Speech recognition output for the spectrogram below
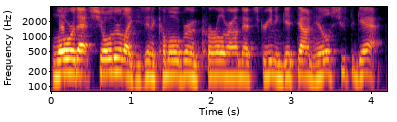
lower that shoulder like he's going to come over and curl around that screen and get downhill, shoot the gap.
